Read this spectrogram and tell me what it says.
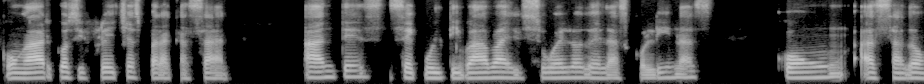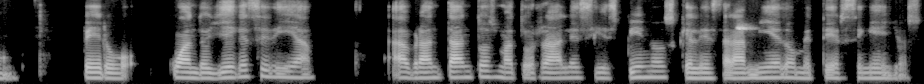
con arcos y flechas para cazar. Antes se cultivaba el suelo de las colinas con un asadón, pero cuando llegue ese día, habrán tantos matorrales y espinos que les dará miedo meterse en ellos.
